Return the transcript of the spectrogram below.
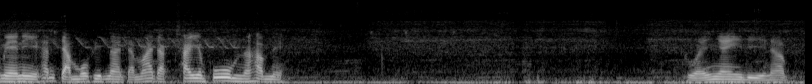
เมนี่ขั้นจำโมผิดน่าจะมาจากชัยภูมินะครับนี่สวยไงดีนะครับ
